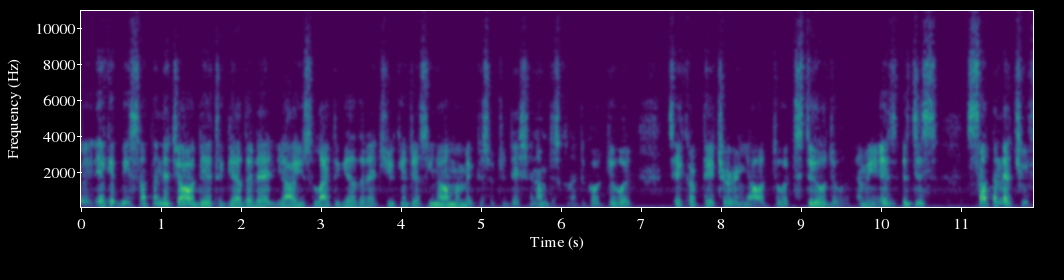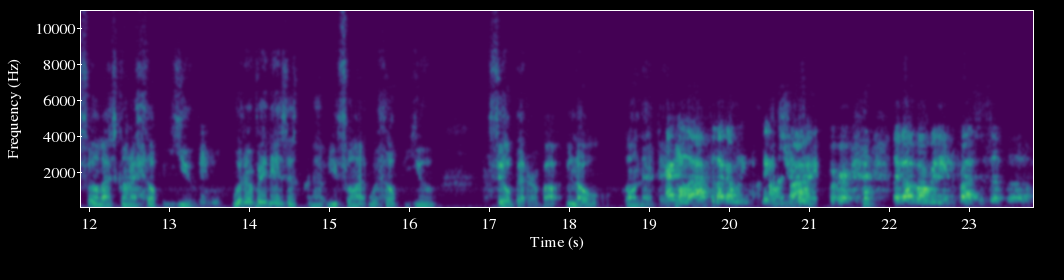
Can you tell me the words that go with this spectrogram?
it could be something that y'all did together that y'all used to like together that you can just, you know, I'm gonna make this a tradition. I'm just gonna go do it, take her picture, and y'all do it. Still do it. I mean, it's it's just something that you feel like is gonna help you. Mm-hmm. Whatever it is that's gonna help you feel like will help you feel better about, you know, on that day. I ain't gonna lie. I feel like I want to make a shrine for her. like I'm already in the process of uh,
